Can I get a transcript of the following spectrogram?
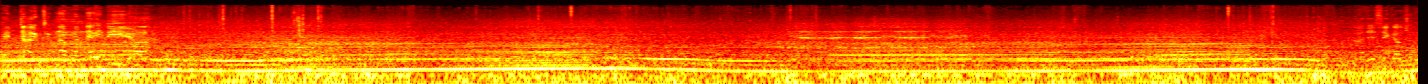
Hij duikt ook naar beneden hier, ja. Nou, dit vind ik ook zo'n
